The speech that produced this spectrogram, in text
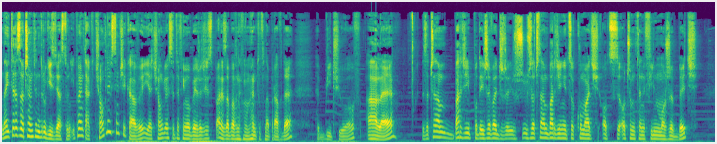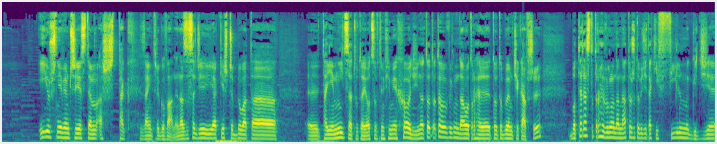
No i teraz zobaczyłem ten drugi zwiastun i powiem tak, ciągle jestem ciekawy, ja ciągle chcę ten film obejrzeć, jest parę zabawnych momentów naprawdę, Beach You Off, ale zaczynam bardziej podejrzewać, że już, już zaczynam bardziej nieco kumać o, o czym ten film może być i już nie wiem, czy jestem aż tak zaintrygowany. Na zasadzie jak jeszcze była ta tajemnica tutaj, o co w tym filmie chodzi, no to, to, to wyglądało trochę, to, to byłem ciekawszy. Bo teraz to trochę wygląda na to, że to będzie taki film, gdzie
